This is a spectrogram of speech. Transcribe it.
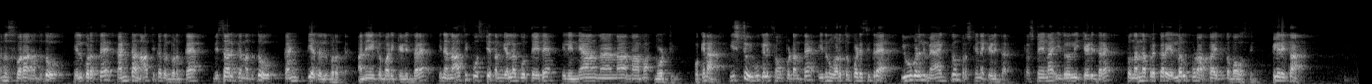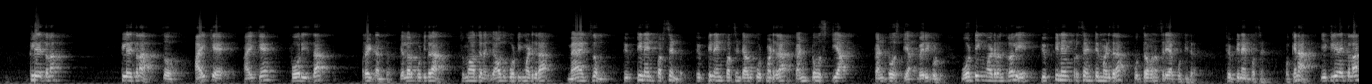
ಅನುಸ್ವರ ಅನ್ನೋದು ಎಲ್ಲಿ ಬರುತ್ತೆ? ಕಂಠ ನಾಸಿಕದಲ್ಲಿ ಬರುತ್ತೆ. ವಿಸರ್ಗ ಅನ್ನೋದು ಕಂಠ್ಯದಲ್ಲಿ ಬರುತ್ತೆ. ಅನೇಕ ಬಾರಿ ಕೇಳಿದ್ದಾರೆ. ಇನ್ನು ನಾಸಿಕೋಷ್ಠಿ ತಮಗೆಲ್ಲ ಗೊತ್ತಿದೆ ಇಲ್ಲಿ ನ್ಯಾ ನ, ನ, ನಾಮ ನೋಡ್ತೀವಿ. ಓಕೆನಾ? ಇಷ್ಟು ಇವುಗಳಿಗೆ ಸಂಬಂಧಪಟ್ಟಂತೆ ಇದನ್ನು ಹೊರತುಪಡಿಸಿದ್ರೆ ಇವುಗಳಲ್ಲಿ ಮ್ಯಾಕ್ಸಿಮಮ್ ಪ್ರಶ್ನೆ ಕೇಳಿದ್ದಾರೆ. ಪ್ರಶ್ನೆನ ಇದರಲ್ಲಿ ಕೇಳಿದ್ದಾರೆ. ಸೊ ನನ್ನ ಪ್ರಕಾರ ಎಲ್ಲರೂ ಕೂಡ ಅರ್ಥ ಆಯ್ತು ಭಾವಿಸ್ತೀನಿ. ಕ್ಲಿಯರ್ ಕ್ಲಿಯರ್ ಕ್ಲಿಯರ್ ಸೊ ಆಯ್ಕೆ ಆಯ್ಕೆ four is the right answer ಎಲ್ಲರೂ ಕೊಟ್ಟಿದ್ರಾ ಸುಮಾರು ಜನ ಯಾವ್ದು ವೋಟಿಂಗ್ ಮಾಡಿದ್ರಾ maximum fifty nine percent fifty nine percent ಯಾವ್ದು ಕೊಟ್ಟು ಮಾಡಿದ್ರಾ ಕಂಟೋಸ್ಟಿಯಾ ಕಂಟೋಸ್ಟಿಯಾ ವೆರಿ ಗುಡ್ ವೋಟಿಂಗ್ ಮಾಡಿರೋದ್ರಲ್ಲಿ ಫಿಫ್ಟಿ ನೈನ್ ಪರ್ಸೆಂಟ್ ಮಾಡಿದ್ರಾ ಉತ್ತರವನ್ನು ಸರಿಯಾಗಿ ಕೊಟ್ಟಿದ್ದಾರೆ. ಫಿಫ್ಟಿ ನೈನ್ ಪರ್ಸೆಂಟ್ ಓಕೆನಾ ಈ ಕ್ಲಿಯರ್ ಆಯ್ತಲ್ಲ?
